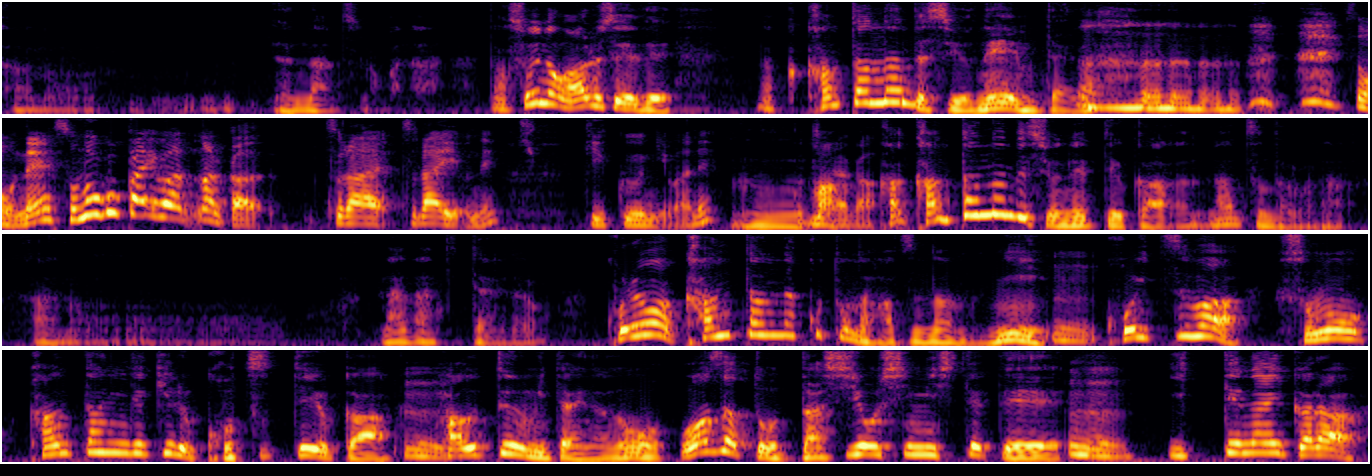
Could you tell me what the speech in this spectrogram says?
あのなんつうのかな。だからそういうのがあるせいでなんか簡単なんですよねみたいな、そうね。その誤解はなんか辛い辛いよね。聞聞くにはね、うん、こちらが。まあか簡単なんですよねっていうかなんつうんだろうな。あのななんて言ったらいいんだろうこれは簡単なことなはずなのに、うん。こいつはその簡単にできるコツっていうか、うん。ハウトゥーみたいなのをわざと出し惜しみしてて、うん。言ってないから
